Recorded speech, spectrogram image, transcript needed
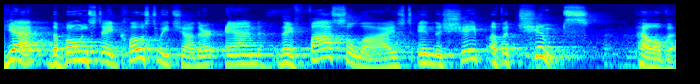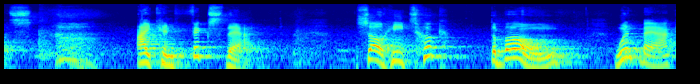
Yet the bones stayed close to each other and they fossilized in the shape of a chimp's pelvis. I can fix that. So he took the bone, went back,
